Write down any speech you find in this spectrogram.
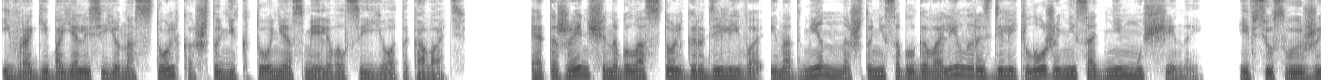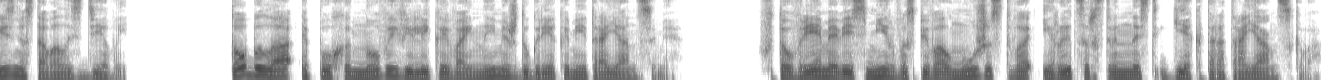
и враги боялись ее настолько, что никто не осмеливался ее атаковать. Эта женщина была столь горделива и надменна, что не соблаговолила разделить ложе ни с одним мужчиной и всю свою жизнь оставалась девой. То была эпоха новой Великой войны между греками и троянцами. В то время весь мир воспевал мужество и рыцарственность Гектора Троянского.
